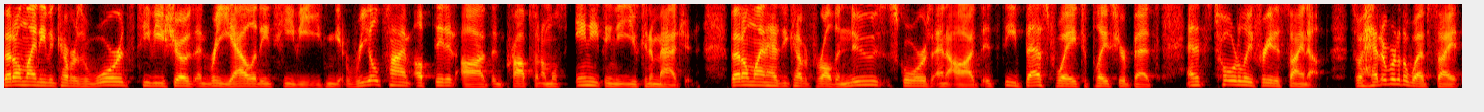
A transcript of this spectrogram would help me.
BetOnline even covers awards, TV shows, and reality TV. You can get real-time updated odds and props on almost anything that you can imagine. BetOnline has you covered for all the news, scores, and odds. It's the best way to place your bets, and it's totally free to sign up. So head over to the website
